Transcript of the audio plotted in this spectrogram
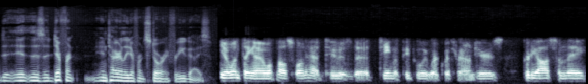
It is a different, entirely different story for you guys. You know, one thing I also want to add too is the team of people we work with around here is pretty awesome. They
